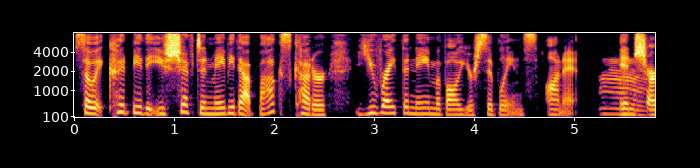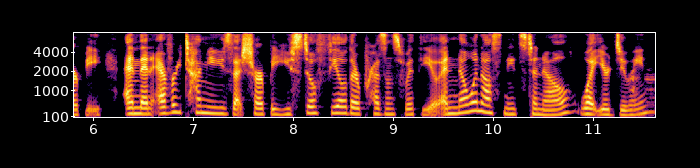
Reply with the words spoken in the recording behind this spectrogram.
So it could be that you shift and maybe that box cutter, you write the name of all your siblings on it in mm. Sharpie. And then every time you use that Sharpie, you still feel their presence with you. And no one else needs to know what you're doing. Mm-hmm.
